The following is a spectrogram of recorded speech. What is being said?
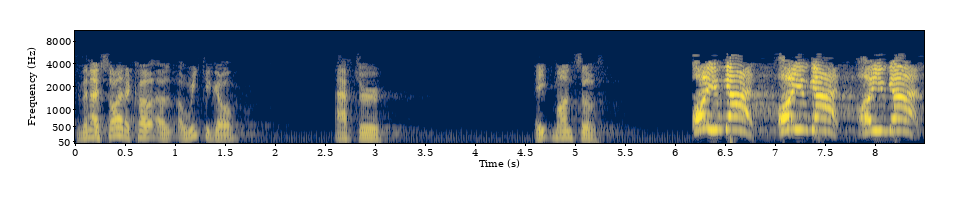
And then I saw it a, a week ago after eight months of, all you've got, all you've got, all you've got.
